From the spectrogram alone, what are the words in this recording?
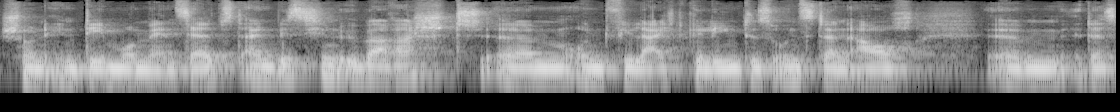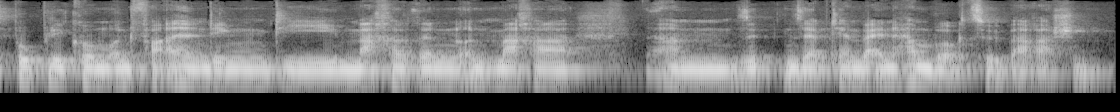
schon in dem Moment selbst ein bisschen überrascht. Ähm, und vielleicht gelingt es uns dann auch, ähm, das Publikum und vor allen Dingen die Macherinnen und Macher am 7. September in Hamburg zu überraschen.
